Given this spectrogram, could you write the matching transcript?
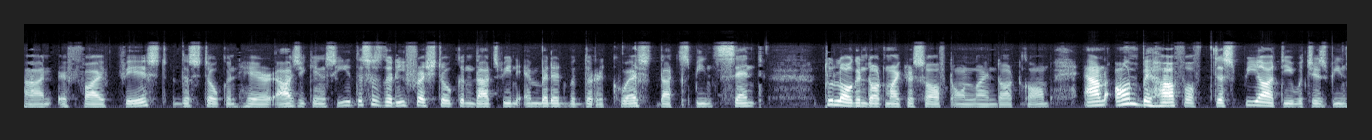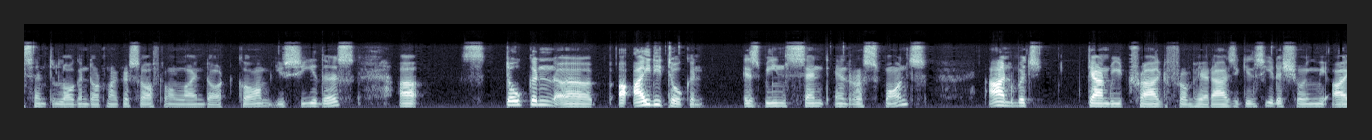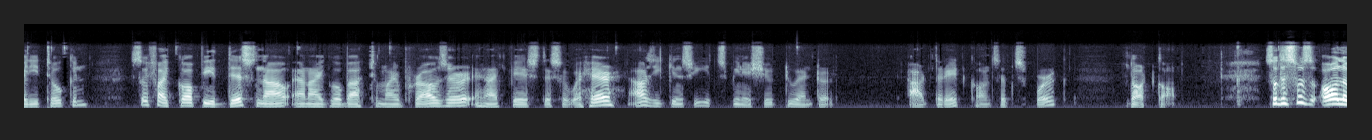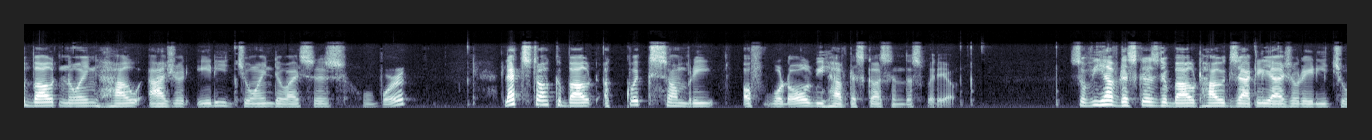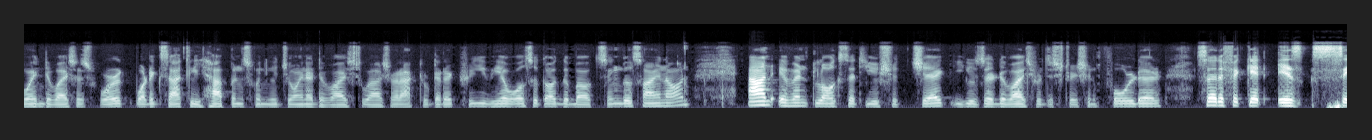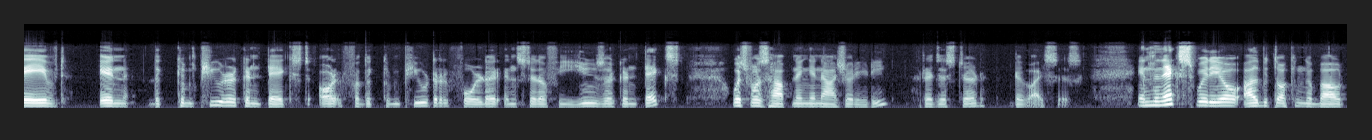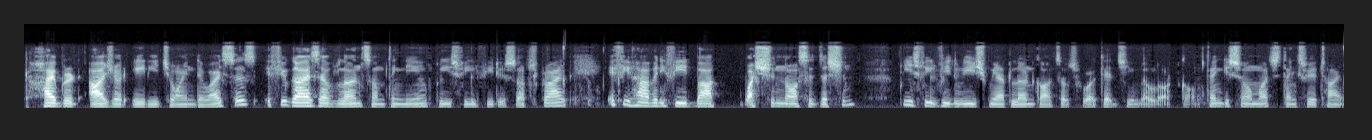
and if I paste this token here, as you can see, this is the refresh token that's been embedded with the request that's been sent to login.microsoftonline.com and on behalf of this PRT which is being sent to login.microsoftonline.com you see this uh, token uh, ID token is being sent in response and which can be tracked from here. As you can see it is showing me ID token. So if I copy this now and I go back to my browser and I paste this over here as you can see it's been issued to enter at the rate conceptswork.com so this was all about knowing how Azure AD join devices work. Let's talk about a quick summary of what all we have discussed in this video. So we have discussed about how exactly Azure AD join devices work, what exactly happens when you join a device to Azure Active Directory. We have also talked about single sign-on and event logs that you should check. User device registration folder. Certificate is saved in the computer context or for the computer folder instead of user context, which was happening in Azure AD registered devices. In the next video, I'll be talking about hybrid Azure AD join devices. If you guys have learned something new, please feel free to subscribe. If you have any feedback, question, or suggestion, please feel free to reach me at learnconceptswork at gmail.com. Thank you so much. Thanks for your time.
